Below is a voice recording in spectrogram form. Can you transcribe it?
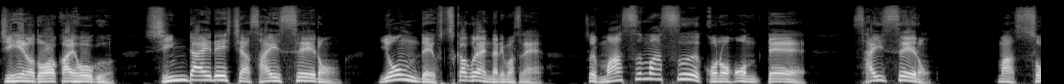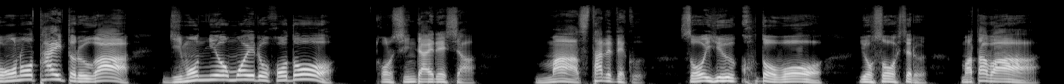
地平の動画解放軍、寝台列車再生論、読んで2日ぐらいになりますね。それ、ますますこの本って、再生論。まあ、そのタイトルが疑問に思えるほど、この寝台列車、まあ、廃れてく。そういうことを予想してる。または、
